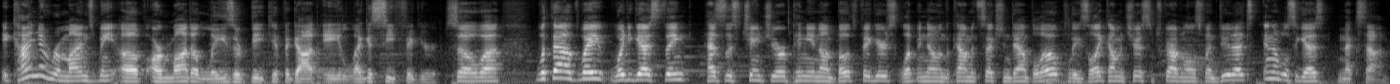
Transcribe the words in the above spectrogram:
it kind of reminds me of Armada Laserbeak if it got a legacy figure. So, uh, with that out of the way, what do you guys think? Has this changed your opinion on both figures? Let me know in the comment section down below. Please like, comment, share, subscribe, and all those fun dudettes, and I will see you guys next time.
